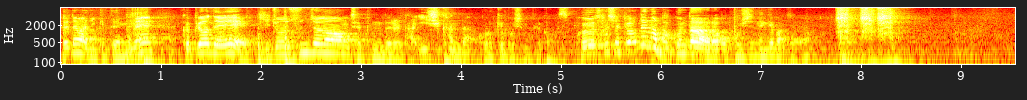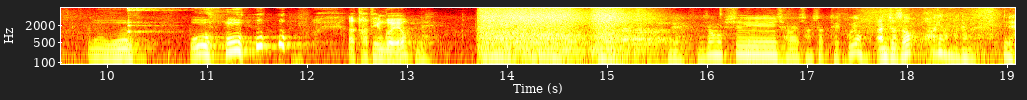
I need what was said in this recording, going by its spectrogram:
뼈대만 있기 때문에 그 뼈대에 기존 순정 제품들을 다 이식한다. 그렇게 보시면 될 것 같습니다. 그 사실 뼈대만 바꾼다라고 보시는 게 맞아요. 오. 오. 아, 다 된 거예요? 네. 네, 이상 없이 잘 장착됐고요. 앉아서 확인 한번 해보세요. 네.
